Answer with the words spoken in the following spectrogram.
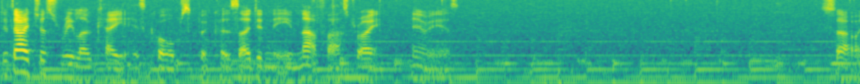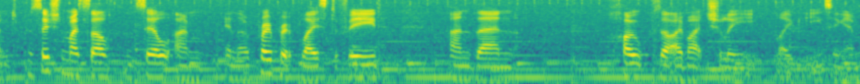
did I just relocate his corpse because I didn't eat him that fast, right? Here he is. So I need to position myself until I'm in the appropriate place to feed and then hope that I'm actually, like, eating him.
